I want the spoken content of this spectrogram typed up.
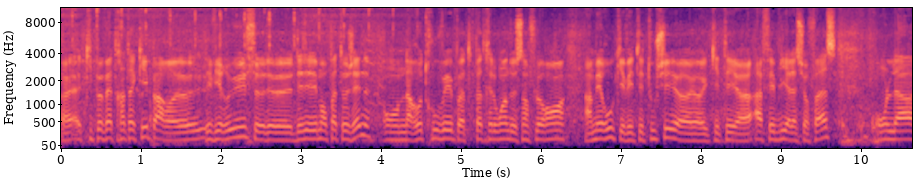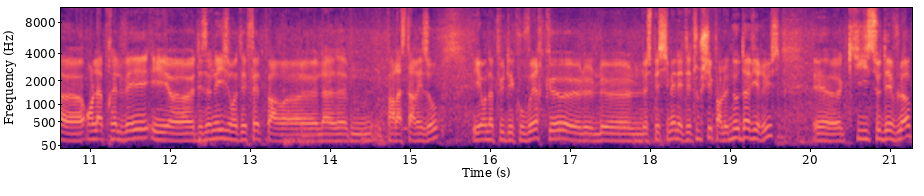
euh, qui peuvent être attaqués par euh, des virus, euh, des éléments pathogènes. On a retrouvé pas, très loin de Saint-Florent un mérou qui avait été touché, euh, qui était euh, affaibli à la surface. On l'a euh, prélevé et euh, des analyses ont été faites par, euh, la, la Starezo et on a pu découvrir que le, spécimen était touché par le nodavirus euh, qui se développe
